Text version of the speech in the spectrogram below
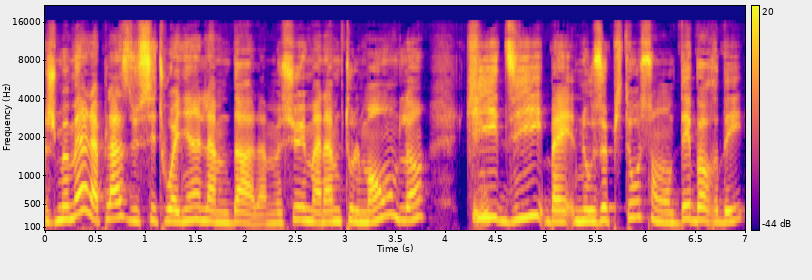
je me mets à la place du citoyen lambda, là, monsieur et madame tout le monde, là, qui dit, ben, nos hôpitaux sont débordés.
